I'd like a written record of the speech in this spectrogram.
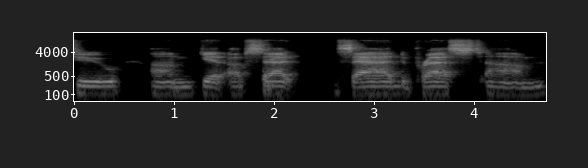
to um, get upset, sad, depressed, um,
